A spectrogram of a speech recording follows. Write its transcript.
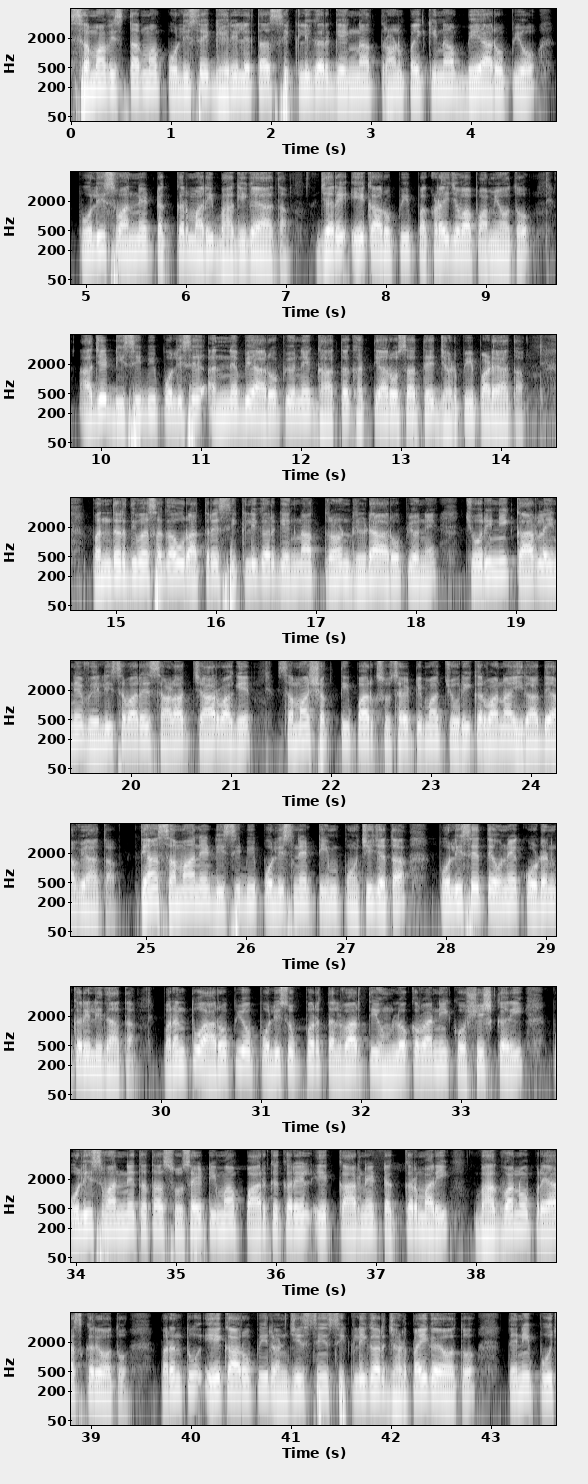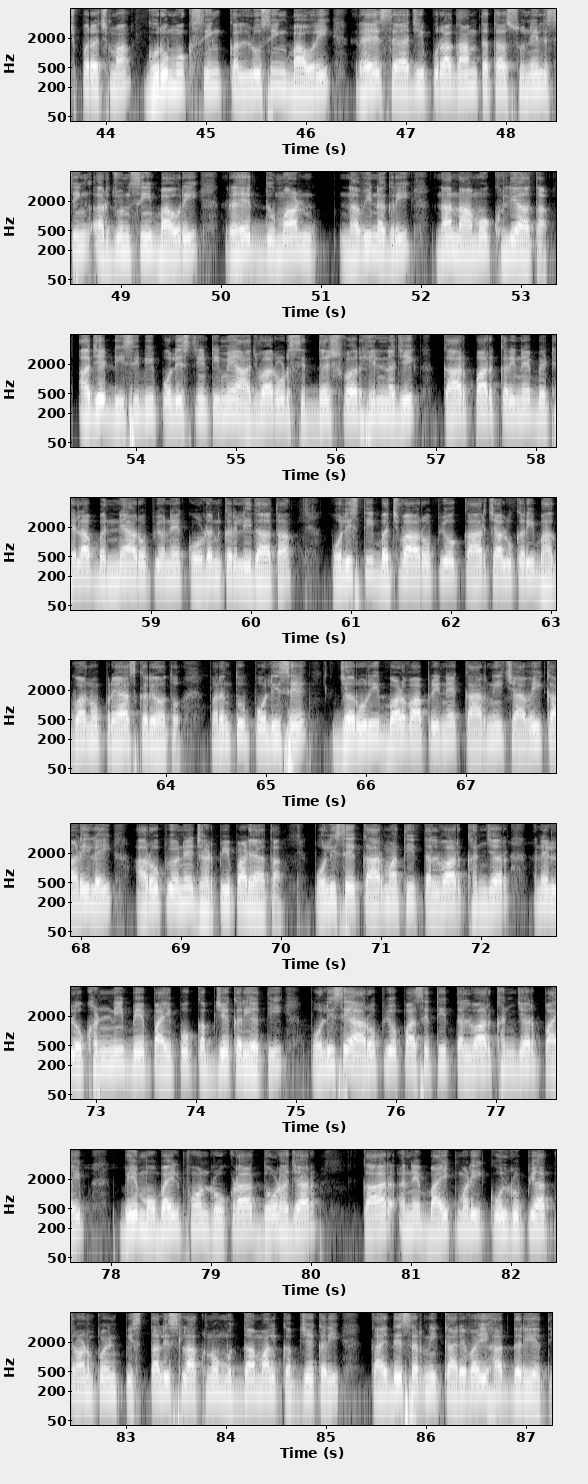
સમા વિસ્તારમાં પોલીસે ઘેરી લેતા સિકલીગર ગેંગના ત્રણ પૈકીના બે આરોપીઓ પોલીસ વાનને ટક્કર મારી ભાગી ગયા હતા, જ્યારે એક આરોપી પકડાઈ જવા પામ્યો હતો. આજે ડીસીબી પોલીસે અન્ય બે આરોપીઓને ઘાતક હથિયારો સાથે ઝડપી પાડ્યા હતા. પંદર દિવસ અગાઉ રાત્રે સિકલીગર ગેંગના ત્રણ રીડા આરોપીઓને ચોરીની કાર લઈને વહેલી સવારે સાડા ચાર વાગે સમા શક્તિ પાર્ક સોસાયટીમાં ચોરી કરવાના ઈરાદે આવ્યા હતા. ત્યાં સમા અને ડીસીબી પોલીસને ટીમ પહોંચી જતા પોલીસે તેઓને કોડન કરી લીધા હતા. પરંતુ આરોપીઓ પોલીસ ઉપર તલવારથી હુમલો કરવાની કોશિશ કરી પોલીસ વાનને તથા સોસાયટીમાં પાર્ક કરેલ એક કારને ટક્કર મારી ભાગવાનો પ્રયાસ કર્યો હતો. પરંતુ એક આરોપી રણજીતસિંહ સિકલીગર ઝડપાઈ ગયો હતો. તેની પૂછપરછમાં ગુરુમુખસિંહ કલ્લુસિંહ બાવરી, રહે સયાજીપુરા ગામ તથા સુનિલસિંહ અર્જુનસિંહ બાવરી, રહે દુમાણ નવી નગરીના નામો ખુલ્યા હતા. આજે ડીસીબી પોલીસની ટીમે આજવા રોડ સિદ્ધેશ્વર હિલ નજીક કાર પાર્ક કરીને બેઠેલા બંને આરોપીઓને કોર્ડન કરી લીધા હતા. પોલીસથી બચવા આરોપીઓ કાર ચાલુ કરી ભાગવાનો પ્રયાસ કર્યો હતો, પરંતુ પોલીસે જરૂરી બળ વાપરીને કારની ચાવી કાઢી લઈ આરોપીઓને ઝડપી પાડ્યા હતા. પોલીસે કારમાંથી તલવાર, ખંજર અને લોખંડની બે પાઇપો કબજે કરી હતી. પોલીસે આરોપીઓ પાસેથી તલવાર, ખંજર, પાઇપ, બે મોબાઈલ ફોન રોકડા દોઢ હજાર કાર અને બાઇક મળી કુલ રૂપિયા ત્રણ પોઈન્ટ પિસ્તાલીસ લાખનો મુદ્દામાલ કબજે કરી કાયદેસરની કાર્યવાહી હાથ ધરી હતી.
